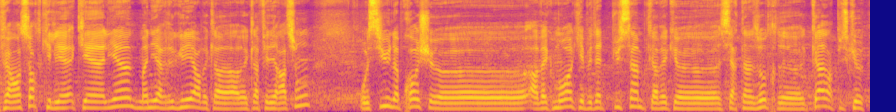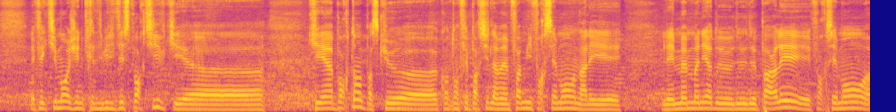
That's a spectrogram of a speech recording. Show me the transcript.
faire en sorte qu'il y, ait un lien de manière régulière avec avec la fédération. Aussi une approche euh, avec moi qui est peut-être plus simple qu'avec euh, certains autres euh, cadres, puisque effectivement j'ai une crédibilité sportive qui est, qui est importante parce que quand on fait partie de la même famille, forcément on a les, les mêmes manières de, parler et forcément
